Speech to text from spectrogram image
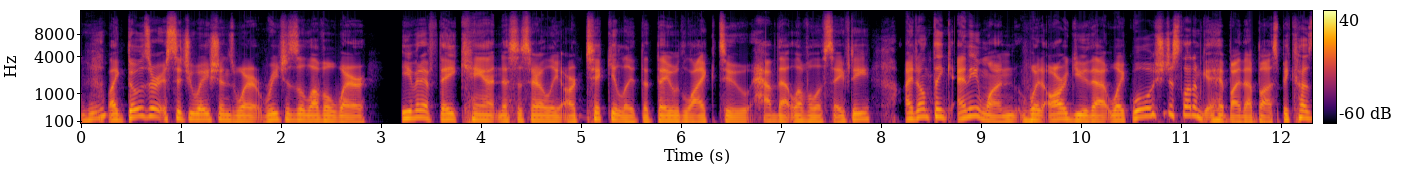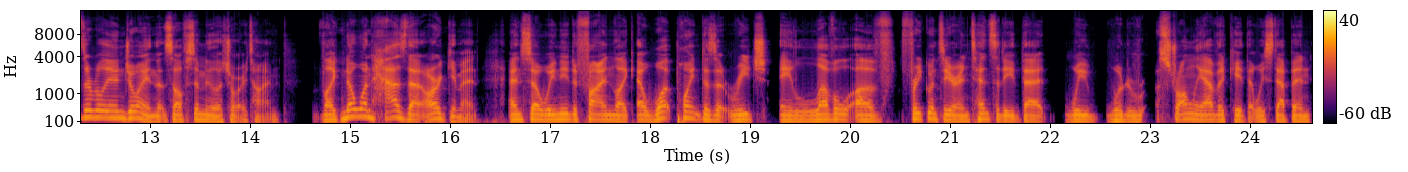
Mm-hmm. Like those are situations where it reaches a level where even if they can't necessarily articulate that they would like to have that level of safety, I don't think anyone would argue that like, well, we should just let them get hit by that bus because they're really enjoying that self-stimulatory time. Like no one has that argument. And so we need to find like at what point does it reach a level of frequency or intensity that we would strongly advocate that we step in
